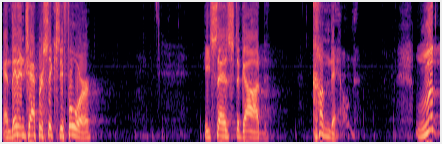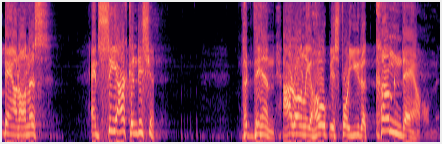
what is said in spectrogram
And then in chapter 64, he says to God, Come down. Look down on us and see our condition. But then our only hope is for you to come down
